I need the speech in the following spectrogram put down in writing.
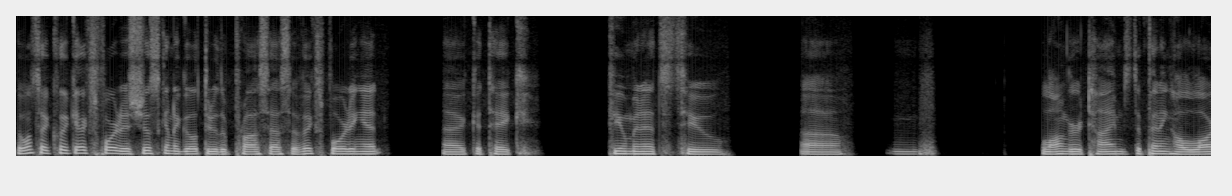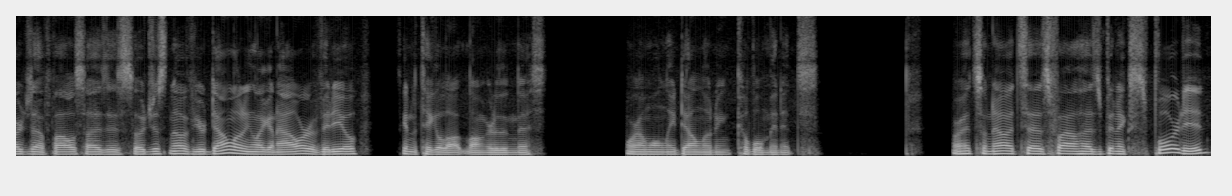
So once I click export, it's just going to go through the process of exporting it. Uh, it could take a few minutes to uh, longer times depending how large that file size is. So just know if you're downloading like an hour of video, it's going to take a lot longer than this, where I'm only downloading a couple minutes. All right, so now it says file has been exported.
